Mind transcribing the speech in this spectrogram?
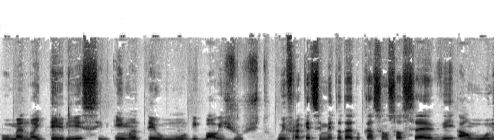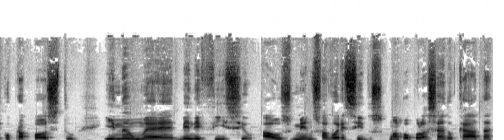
o menor interesse em manter o mundo igual e justo. O enfraquecimento da educação só serve a um único propósito, e não é benefício aos menos favorecidos. Uma população educada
